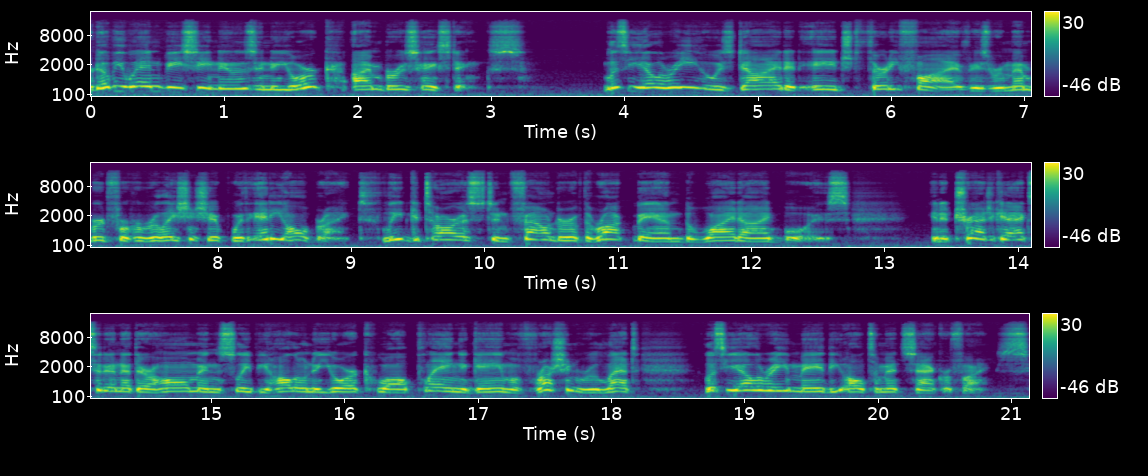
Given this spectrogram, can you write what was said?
For WNBC News in New York, I'm Bruce Hastings. Lizzie Ellery, who has died at aged 35, is remembered for her relationship with Eddie Albright, lead guitarist and founder of the rock band The Wide Eyed Boys. In a tragic accident at their home in Sleepy Hollow, New York, while playing a game of Russian roulette, Lizzie Ellery made the ultimate sacrifice.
